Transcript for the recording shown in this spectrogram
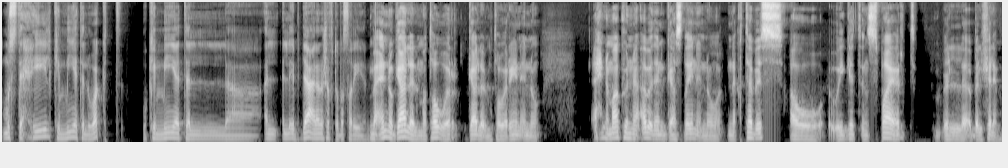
مستحيل كمية الوقت وكمية ال ال الإبداع اللي أنا شفته بصريا. مع إنه قال المطور قال للمطورين إنه إحنا ما كنا ابدا قاصدين إنه نقتبس أو we get inspired بالفيلم.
